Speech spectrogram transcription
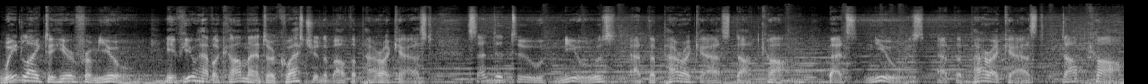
We'd like to hear from you. If you have a comment or question about the Paracast, send it to news at theparacast.com. That's news at theparacast.com.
